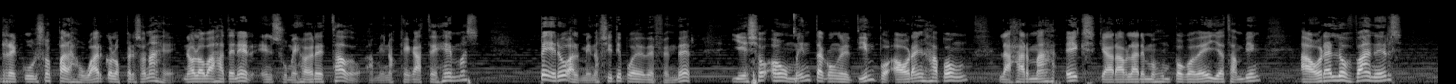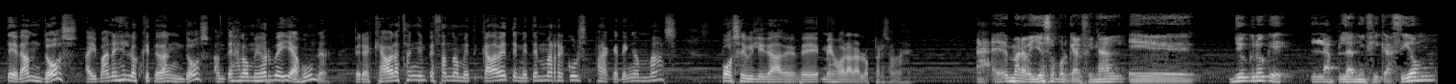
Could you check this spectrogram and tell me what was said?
recursos para jugar con los personajes. No lo vas a tener en su mejor estado, a menos que gastes gemas, pero al menos sí te puedes defender. Y eso aumenta con el tiempo. Ahora en Japón, las armas X, que ahora hablaremos un poco de ellas también, ahora en los banners te dan dos. Hay banners en los que te dan dos. Antes a lo mejor veías una. Pero es que ahora están empezando a meter, cada vez te meten más recursos para que tengan más posibilidades de mejorar a los personajes. Ah, es maravilloso porque al final eh, yo creo que la planificación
